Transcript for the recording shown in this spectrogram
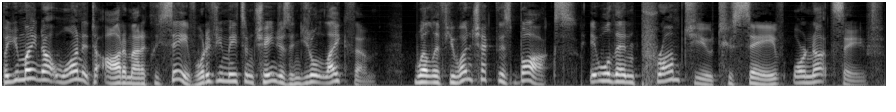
But you might not want it to automatically save. What if you made some changes and you don't like them? Well, if you uncheck this box, it will then prompt you to save or not save.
